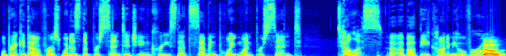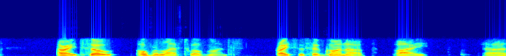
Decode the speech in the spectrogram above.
Well, break it down for us. What is the percentage increase? That's 7.1%. Tell us uh, about the economy overall. So, all right. So, over the last 12 months, prices have gone up by uh,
